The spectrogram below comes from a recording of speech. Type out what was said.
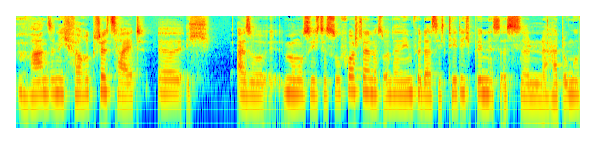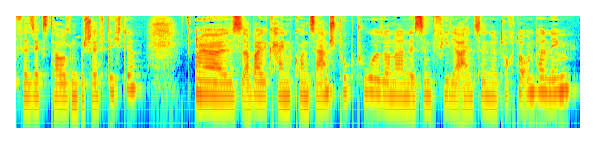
wahnsinnig verrückte Zeit. Äh, ich, also, man muss sich das so vorstellen, das Unternehmen, für das ich tätig bin, es ist hat ungefähr 6000 Beschäftigte. Äh, es ist aber keine Konzernstruktur, sondern es sind viele einzelne Tochterunternehmen.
